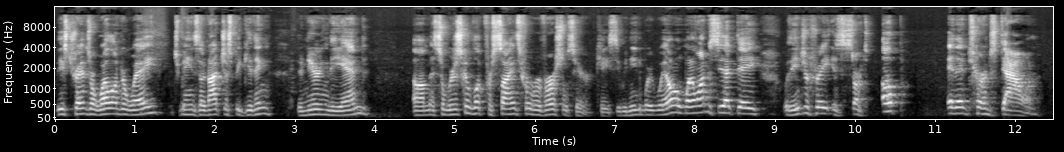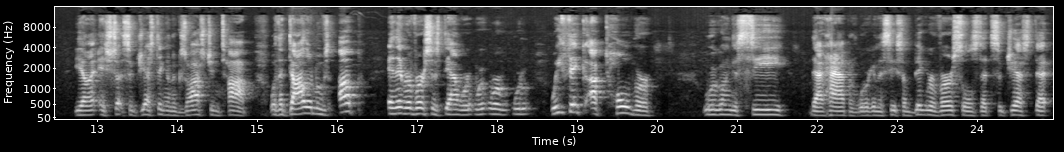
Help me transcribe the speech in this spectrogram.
these trends are well underway, which means they're not just beginning, they're nearing the end. Um, and so we're just going to look for signs for reversals here, Casey. We need we, we don't we want to see that day where the interest rate is starts up and then turns down. You know, it's suggesting an exhaustion top, where the dollar moves up and then reverses down. We're, we're, we're, we think October we're going to see that happen. We're going to see some big reversals that suggest that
